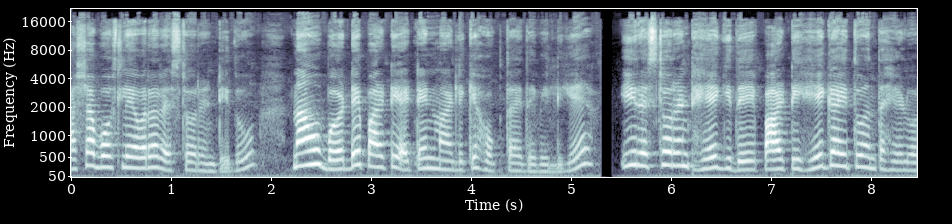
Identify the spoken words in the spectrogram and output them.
ಆಶಾ ಭೋಸ್ಲೆ ಅವರ ರೆಸ್ಟೋರೆಂಟ್ ಇದು. ನಾವು ಬರ್ಡೇ ಪಾರ್ಟಿ ಅಟೆಂಡ್ ಮಾಡಲಿಕ್ಕೆ ಹೋಗ್ತಾ ಇದ್ದೇವೆ ಇಲ್ಲಿಗೆ. ಈ ರೆಸ್ಟೋರೆಂಟ್ ಹೇಗಿದೆ ಪಾರ್ಟಿ ಹೇಗಾಯಿತು ಅಂತ ಹೇಳುವ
